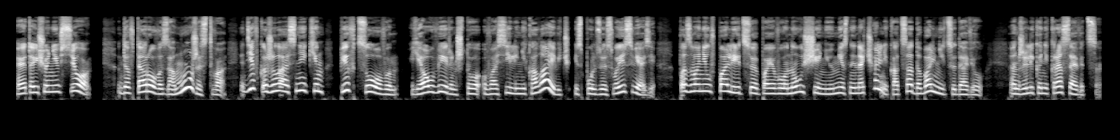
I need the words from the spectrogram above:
«Это еще не все. До второго замужества девка жила с неким Певцовым. Я уверен, что Василий Николаевич, используя свои связи, позвонил в полицию по его наущению местный начальник отца до больницы довел. Анжелика не красавица.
